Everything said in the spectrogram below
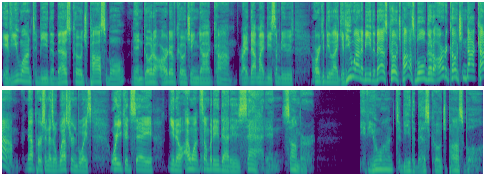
if you want to be the best coach possible, then go to artofcoaching.com. Right? That might be somebody who's or it could be like, if you want to be the best coach possible, go to artofcoaching.com. That person has a Western voice. Or you could say, you know, I want somebody that is sad and somber. If you want to be the best coach possible,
